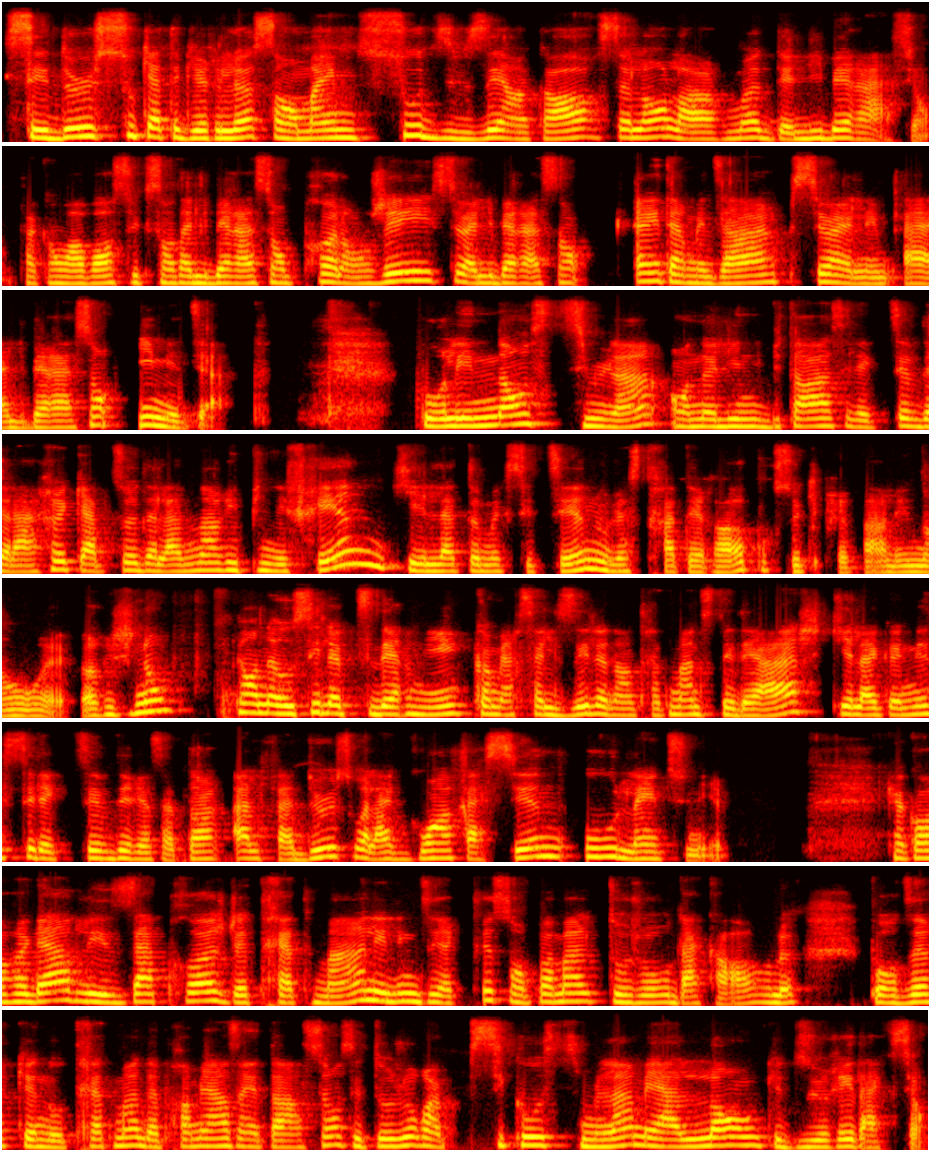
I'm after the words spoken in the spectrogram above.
Ces deux sous-catégories-là sont même sous-divisées encore selon leur mode de libération. Fait qu'on va avoir ceux qui sont à libération prolongée, ceux à libération intermédiaire, puis ceux à libération immédiate. Pour les non-stimulants, on a l'inhibiteur sélectif de la recapture de la norépinéphrine, qui est l'atomoxétine ou le Strattera, pour ceux qui préfèrent les noms euh, originaux. on a aussi le petit dernier commercialisé dans le traitement du TDAH, qui est l'agoniste sélectif des récepteurs alpha-2, soit la guanfacine ou l'intunib. Quand on regarde les approches de traitement, les lignes directrices sont pas mal toujours d'accord pour dire que nos traitements de premières intentions, c'est toujours un psychostimulant, mais à longue durée d'action.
